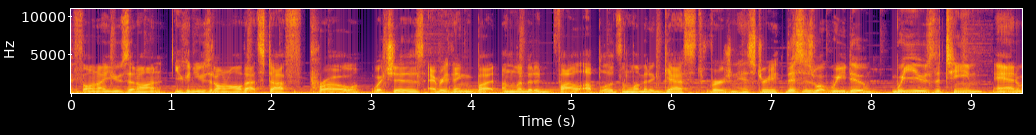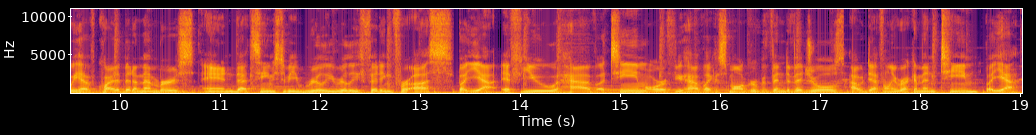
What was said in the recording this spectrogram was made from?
iPhone, I use it on. You can use it on all that stuff. Pro, which is everything but unlimited file uploads, unlimited guest, version history. This is what we do. We use the team and we have quite a bit of members and that seems to be really, really fitting for us. But yeah, if you have a team or if you have like a small group of individuals, tools, I would definitely recommend Team. But yeah,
